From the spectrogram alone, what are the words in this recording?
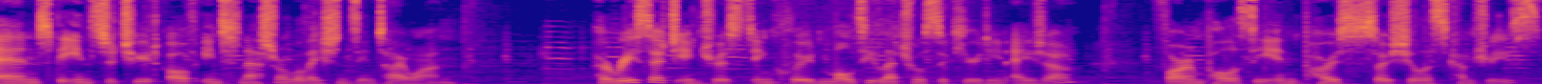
and the Institute of International Relations in Taiwan. Her research interests include multilateral security in Asia, foreign policy in post socialist countries,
